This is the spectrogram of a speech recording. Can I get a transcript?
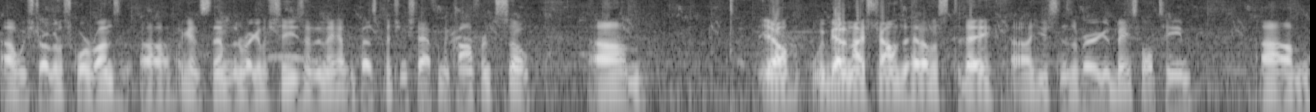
Uh, we struggle to score runs uh, against them in the regular season, and they have the best pitching staff in the conference. So, um, you know, we've got a nice challenge ahead of us today. Houston's a very good baseball team. Um,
